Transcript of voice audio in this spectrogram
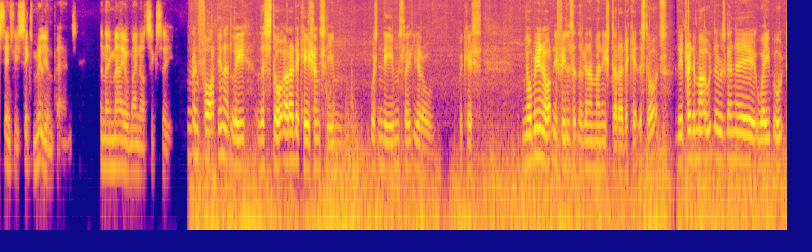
essentially six million pounds, and they may or may not succeed. Unfortunately, the stoat eradication scheme was named slightly wrong because nobody in Orkney feels that they're going to manage to eradicate the stoats. They tried to map out they was going to wipe out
